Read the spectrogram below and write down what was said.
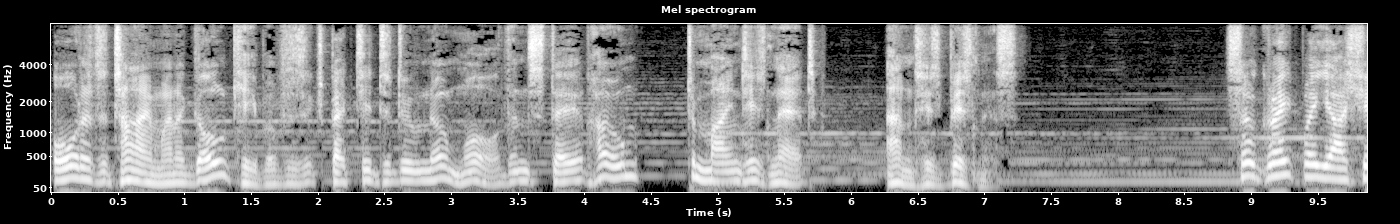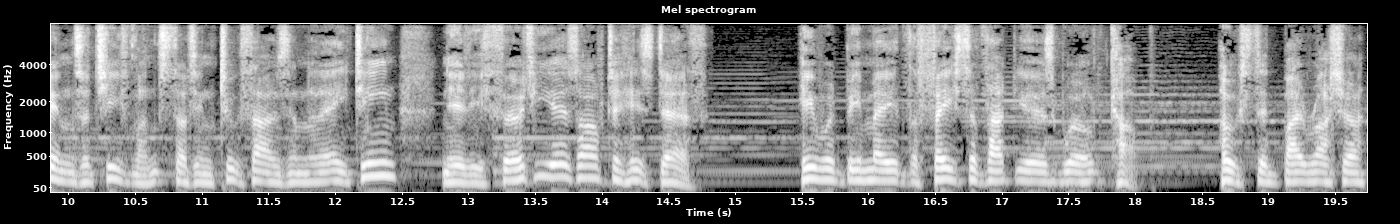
all at a time when a goalkeeper was expected to do no more than stay at home to mind his net and his business. So great were Yashin's achievements that in 2018, nearly 30 years after his death, he would be made the face of that year's World Cup, hosted by Russia,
